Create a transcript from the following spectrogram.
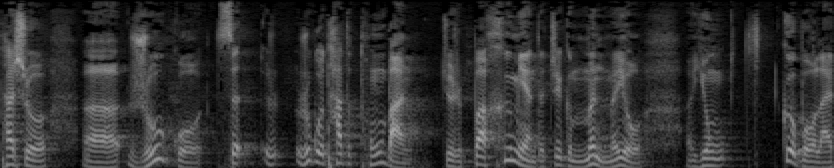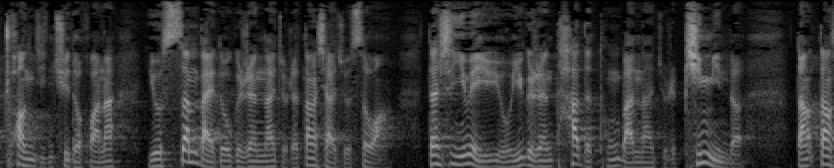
他说，呃，如果这如果他的同伴就是把后面的这个门没有用胳膊来闯进去的话呢，有三百多个人呢，就是当下就死亡。但是因为有一个人，他的同伴呢，就是拼命的。当当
